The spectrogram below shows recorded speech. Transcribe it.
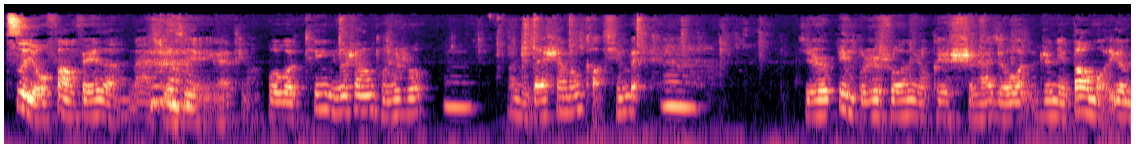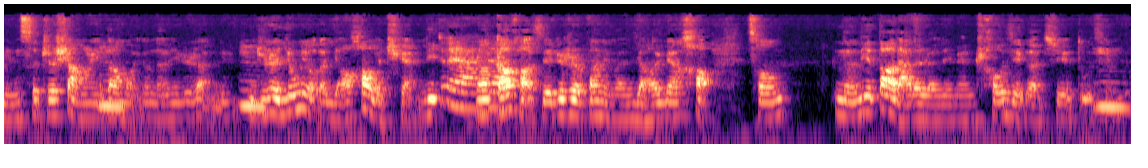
自由放飞的，那学习也应该挺好。我我听一个山东同学说，嗯。那，你在山东考清北，嗯其实并不是说那种可以十拿九稳的，就是你到某一个名次之上，或者你到某一个能力之上，你嗯你就是拥有了摇号的权利。对啊。然后高考其实就是帮你们摇一遍号，从能力到达的人里面抽几个去读清，嗯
